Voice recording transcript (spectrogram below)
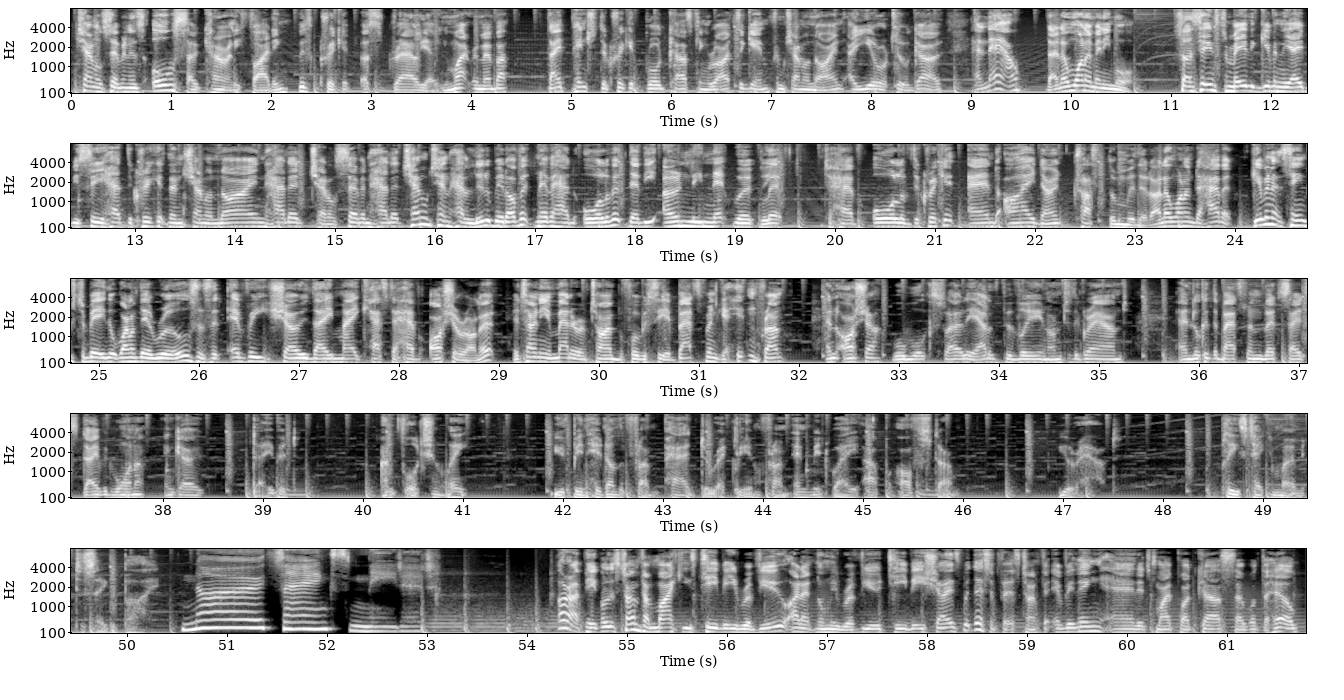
Channel 7 is also currently fighting with Cricket Australia. You might remember they pinched the cricket broadcasting rights again from Channel 9 a year or two ago, and now they don't want them anymore. So it seems to me that given the ABC had the cricket, then Channel 9 had it, Channel 7 had it, Channel 10 had a little bit of it, never had all of it. They're the only network left to have all of the cricket, and I don't trust them with it. I don't want them to have it. Given it seems to be that one of their rules is that every show they make has to have Osher on it, it's only a matter of time before we see a batsman get hit in front and Osher will walk slowly out of the pavilion onto the ground and look at the batsman, let's say it's David Warner, and go, David, unfortunately, you've been hit on the front pad directly in front and midway up off stump. You're out. Please take a moment to say goodbye. No thanks needed. All right, people, it's time for Mikey's TV review. I don't normally review TV shows, but that's the first time for everything, and it's my podcast, so what the hell?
